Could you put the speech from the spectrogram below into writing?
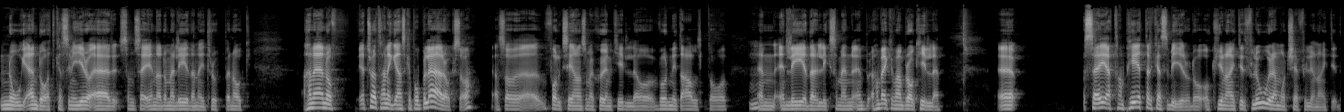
nog ändå att Casemiro är, som du säger, en av de här ledarna i truppen. Och han är nog, jag tror att han är ganska populär också. Alltså, folk ser honom som en skön kille och vunnit allt och mm. en, en ledare liksom. En, en, han verkar vara en bra kille. Eh, säg att han petar Casemiro då och United förlorar mot Sheffield United.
